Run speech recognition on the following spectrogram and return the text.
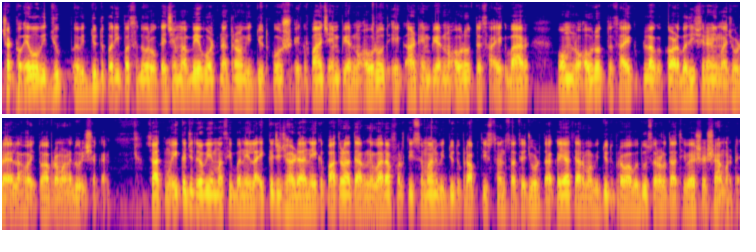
છઠ્ઠો, એવો વિદ્યુત વિદ્યુત પરિપથ દોરો કે જેમાં બે વોલ્ટના ત્રણ વિદ્યુત કોષ, એક પાંચ એમ્પિયરનો અવરોધ, એક આઠ એમ્પિયરનો અવરોધ તથા એક બાર ઓમનો અવરોધ તથા એક પ્લગ કળ બધી શ્રેણીમાં જોડાયેલા હોય તો આ પ્રમાણે દોરી શકાય. સાતમું, એક જ દ્રવ્યમાંથી બનેલા એક જ જાડા અને એક પાતળા તારને વારાફરતી સમાન વિદ્યુત પ્રાપ્તિ સ્થાન સાથે જોડતા કયા તારમાં વિદ્યુત પ્રવાહ વધુ સરળતાથી વહેશે, શા માટે?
